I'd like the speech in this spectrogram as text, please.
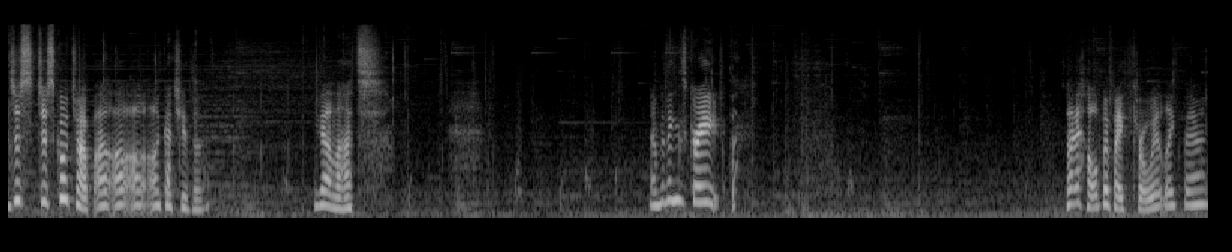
Just just go chop. I'll I'll I'll- I'll get you the. You got lots. Everything's great. Does that help if I throw it like that?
